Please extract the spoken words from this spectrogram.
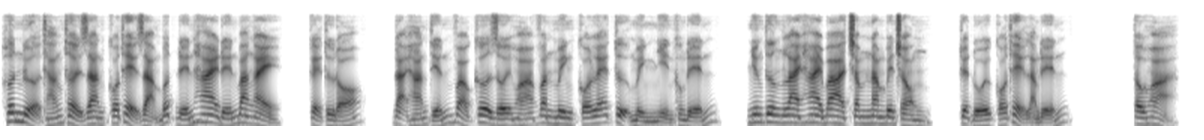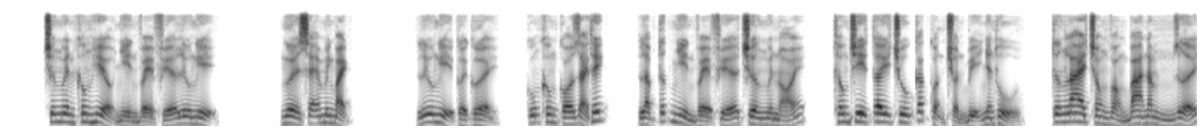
Hơn nửa tháng thời gian có thể giảm bớt đến 2 đến 3 ngày, kể từ đó, đại hán tiến vào cơ giới hóa văn minh có lẽ tự mình nhìn không đến, nhưng tương lai 2-300 năm bên trong, tuyệt đối có thể làm đến. Tàu hỏa. Trương Nguyên không hiểu nhìn về phía Lưu Nghị. Người sẽ minh bạch. Lưu Nghị cười cười, cũng không có giải thích, lập tức nhìn về phía Trương Nguyên nói, thông chi Tây Chu các quận chuẩn bị nhân thủ, tương lai trong vòng 3 năm dưới,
